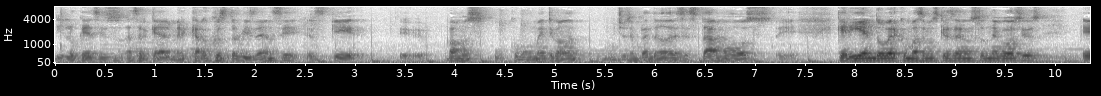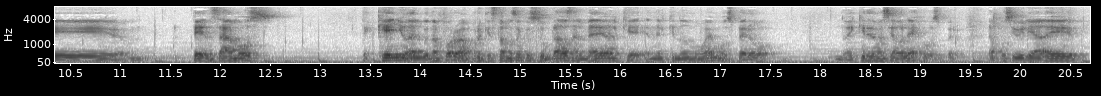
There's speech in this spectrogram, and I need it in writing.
lo que decís acerca del mercado costarricense es que, eh, vamos, comúnmente cuando muchos emprendedores estamos queriendo ver cómo hacemos crecer nuestros negocios, pensamos pequeño de alguna forma, porque estamos acostumbrados al medio en el que, en el que nos movemos, pero no hay que ir demasiado lejos, pero la posibilidad de,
